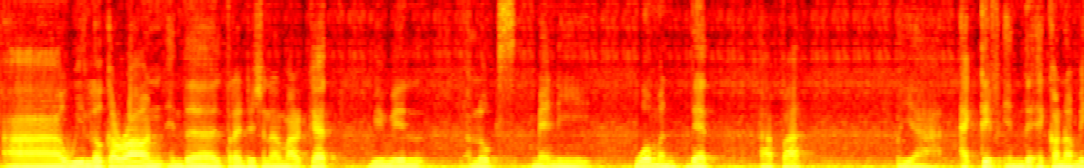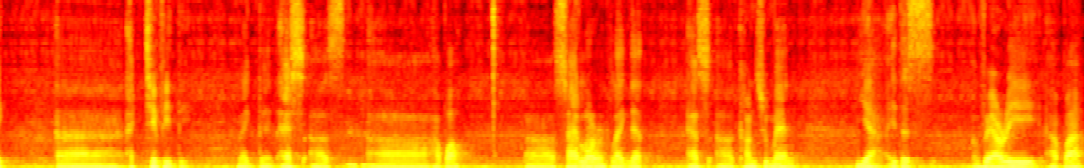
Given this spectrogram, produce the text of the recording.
uh, we look around in the traditional market we will look many women that apa yeah active in the economic uh, activity like that as a uh, apa uh, seller like that as a consumer yeah it is very apa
